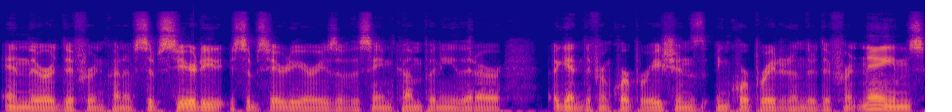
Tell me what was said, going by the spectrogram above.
and there are different kind of subsidiary subsidiaries of the same company that are again different corporations incorporated under different names,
